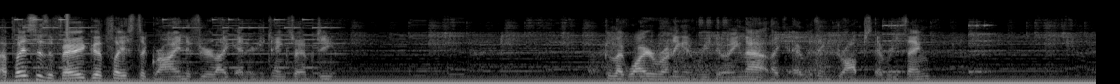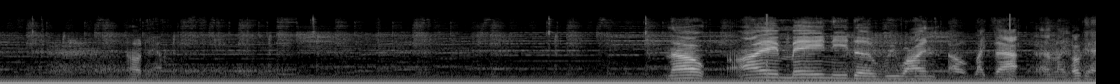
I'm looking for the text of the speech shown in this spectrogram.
that place is a very good place to grind if your like energy tanks are empty. Cause like while you're running and redoing that, like everything drops everything. Oh damn. Now I may need to rewind out like that and like okay.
